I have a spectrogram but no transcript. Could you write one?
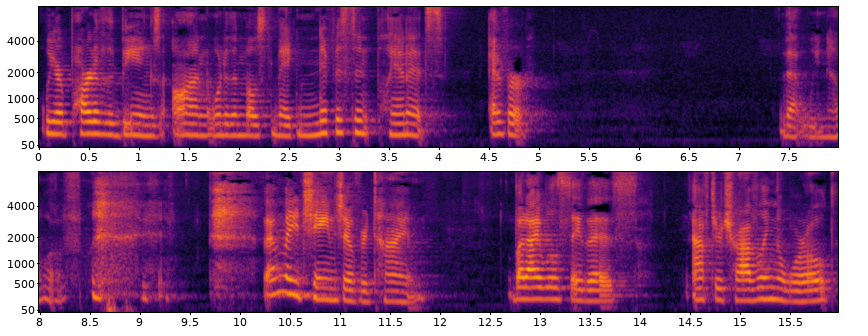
We are part of the beings on one of the most magnificent planets ever that we know of. that may change over time, but I will say this after traveling the world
